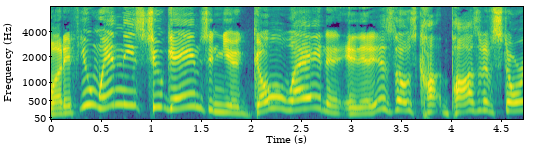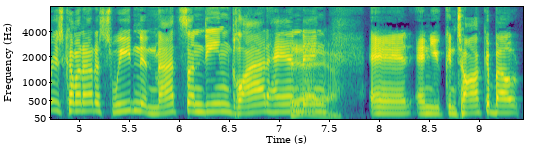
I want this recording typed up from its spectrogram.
But if you win these two games and you go away, and it, it is those co- positive stories coming out of Sweden and Mats Sundin glad handing, Yeah, yeah. and and you can talk about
